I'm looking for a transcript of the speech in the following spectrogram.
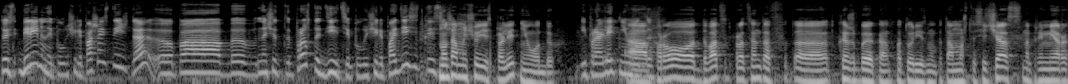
То есть беременные получили по 6 тысяч, да? Э, По, э, значит, просто дети получили по 10 тысяч. Но там еще есть про летний отдых. И про летний А, отдых. про 20% э, кэшбэка по туризму, потому что сейчас, например,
